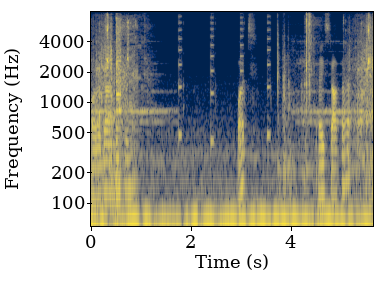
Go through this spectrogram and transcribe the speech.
other guy What? Hey, stop that.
